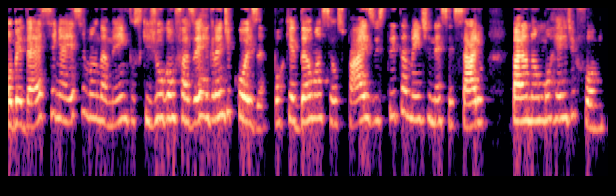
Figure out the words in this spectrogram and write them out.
Obedecem a esse mandamento os que julgam fazer grande coisa, porque dão a seus pais o estritamente necessário para não morrer de fome,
